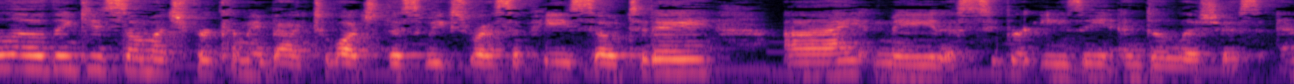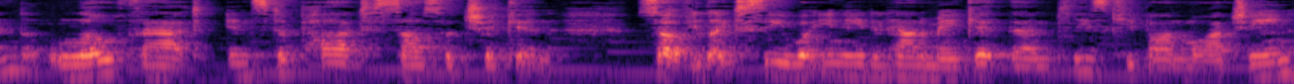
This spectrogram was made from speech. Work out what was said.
Hello, thank you so much for coming back to watch this week's recipe. So today I made a super easy and delicious and low-fat Instapot salsa chicken. So if you'd like to see what you need and how to make it, then please keep on watching.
